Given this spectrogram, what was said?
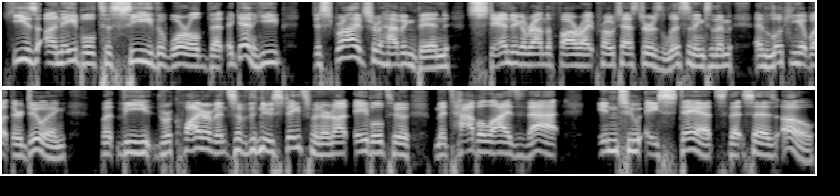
he is unable to see the world that again he describes from having been standing around the far right protesters, listening to them, and looking at what they're doing but the requirements of the New Statesman are not able to metabolize that into a stance that says, oh,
